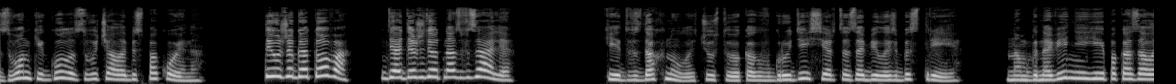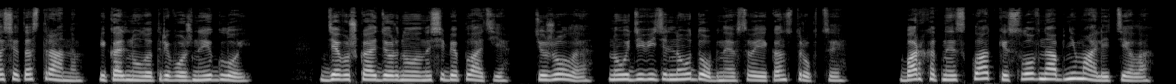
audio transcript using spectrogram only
Звонкий голос звучал обеспокоенно. «Ты уже готова? Дядя ждет нас в зале!» Кейт вздохнула, чувствуя, как в груди сердце забилось быстрее. На мгновение ей показалось это странным и кольнуло тревожной иглой. Девушка одернула на себе платье, тяжелое, но удивительно удобное в своей конструкции. Бархатные складки словно обнимали тело,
